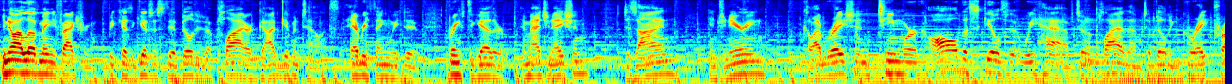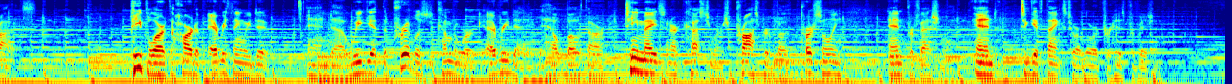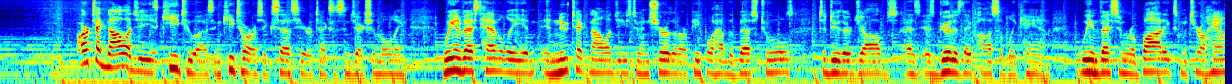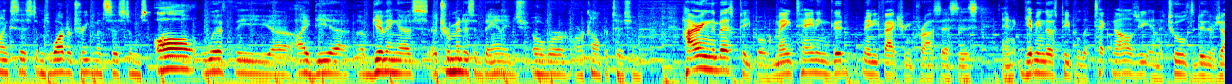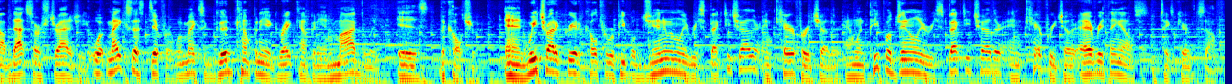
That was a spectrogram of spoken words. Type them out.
You know, I love manufacturing because it gives us the ability to apply our God given talents everything we do. It brings together imagination, design, engineering, collaboration, teamwork, all the skills that we have to apply them to building great products. People are at the heart of everything we do. And uh, we get the privilege to come to work every day to help both our teammates and our customers prosper both personally and professionally, and to give thanks to our Lord for His provision. Our technology is key to us and key to our success here at Texas Injection Molding. We invest heavily in, in, new technologies to ensure that our people have the best tools to do their jobs as, as good as they possibly can. We invest in robotics, material handling systems, water treatment systems, all with the uh, idea of giving us a tremendous advantage over our competition. Hiring the best people, maintaining good manufacturing processes, and giving those people the technology and the tools to do their job, that's our strategy. What makes us different, what makes a good company a great company, in my belief, is the culture. And we try to create a culture where people genuinely respect each other and care for each other. And when people genuinely respect each other and care for each other, everything else takes care of itself.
